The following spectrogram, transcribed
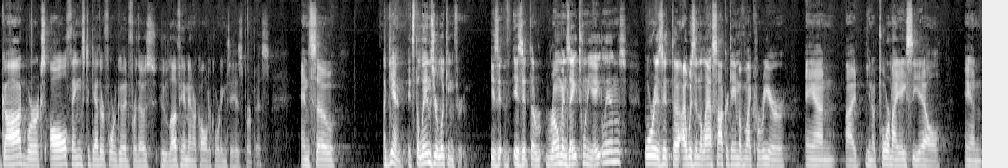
God works all things together for good for those who love him and are called according to his purpose. And so, again, it's the lens you're looking through. Is it, is it the Romans 8:28 lens? Or is it the I was in the last soccer game of my career and I, you know, tore my ACL and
